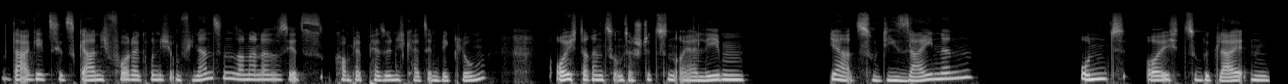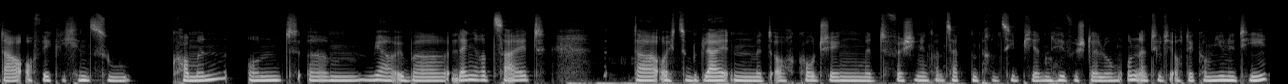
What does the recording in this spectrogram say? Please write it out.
da geht es jetzt gar nicht vordergründig um Finanzen, sondern das ist jetzt komplett Persönlichkeitsentwicklung euch darin zu unterstützen, euer Leben ja zu designen und euch zu begleiten, da auch wirklich hinzukommen und ähm, ja über längere Zeit da euch zu begleiten mit auch Coaching, mit verschiedenen Konzepten, Prinzipien, Hilfestellung und natürlich auch der Community.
